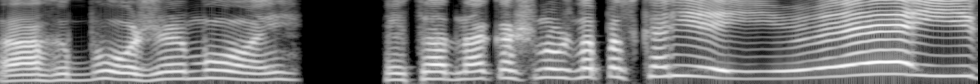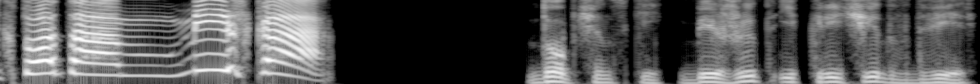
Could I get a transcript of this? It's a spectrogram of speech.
Ах, боже мой! Это, однако ж, нужно поскорее. Эй, кто там? Мишка! Добчинский бежит и кричит в дверь.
